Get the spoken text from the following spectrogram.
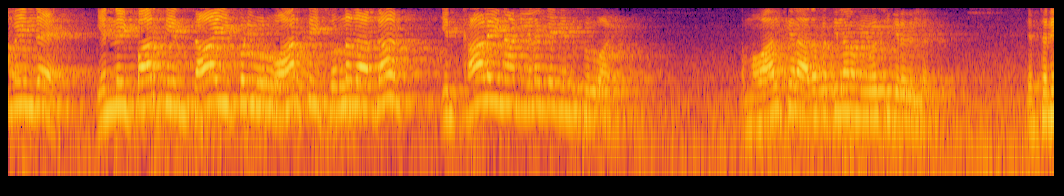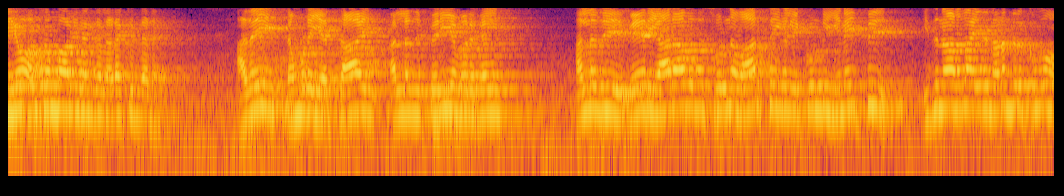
அமைந்த என்னை பார்த்து என் தாய் இப்படி ஒரு வார்த்தை சொன்னதால் தான் என் காலை நான் இழந்தேன் என்று சொல்வார்கள். நம்ம வாழ்க்கையில் அதை பற்றிலாம் நம்ம யோசிக்கிறது இல்லை எத்தனையோ அசம்பாவிதங்கள் நடக்கின்றன. அதை நம்முடைய தாய் அல்லது பெரியவர்கள் அல்லது வேறு யாராவது சொன்ன வார்த்தைகளை கொண்டு இணைத்து இதனால தான் இது நடந்திருக்குமோ?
